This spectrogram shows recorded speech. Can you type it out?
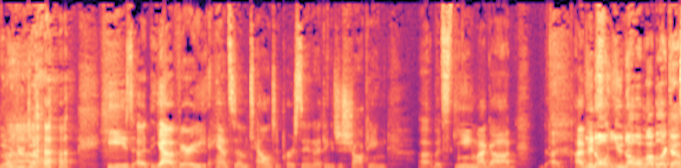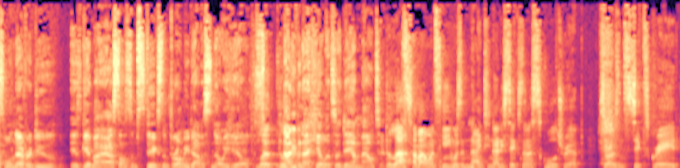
No, you don't. He's a, yeah, a very handsome, talented person, and I think it's just shocking. Uh, but skiing, my God, I, I've You know, you know what my black ass will never do is get my ass on some sticks and throw me down a snowy hill. So the- Not even a hill; it's a damn mountain. The last time I went skiing was in 1996 on a school trip. So I was in sixth grade.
